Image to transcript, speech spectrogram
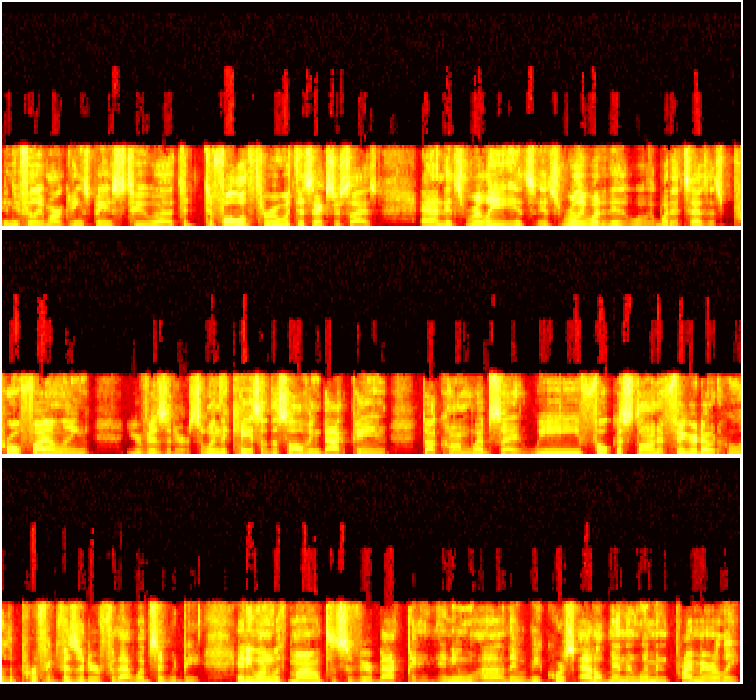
in the affiliate marketing space to, uh, to to follow through with this exercise. And it's really it's it's really what it is what it says. It's profiling your visitor. So in the case of the solvingbackpain.com website, we focused on and figured out who the perfect visitor for that website would be. Anyone with mild to severe back pain. Any uh, they would be of course adult men and women primarily,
